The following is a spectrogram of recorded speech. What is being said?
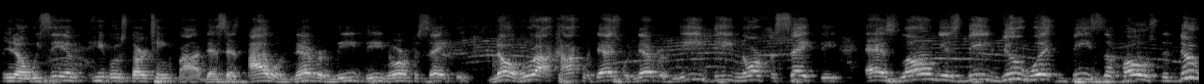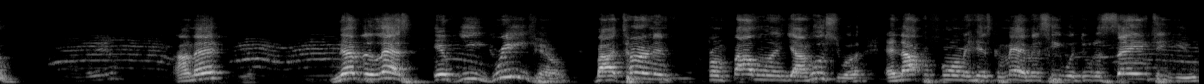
You know, we see in Hebrews 13, 5 that says, I will never leave thee nor forsake thee. No, Ruach HaKodesh will never leave thee nor forsake thee as long as thee do what thee supposed to do. Amen. Nevertheless, if ye grieve him by turning from following Yahushua and not performing his commandments, he will do the same to you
